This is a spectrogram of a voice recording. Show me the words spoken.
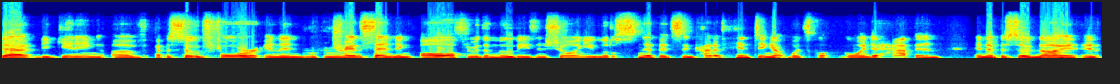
that beginning of episode four and then Mhm. transcending all through the movies and showing you little snippets and kind of hinting at what's go- going to happen in episode nine. And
